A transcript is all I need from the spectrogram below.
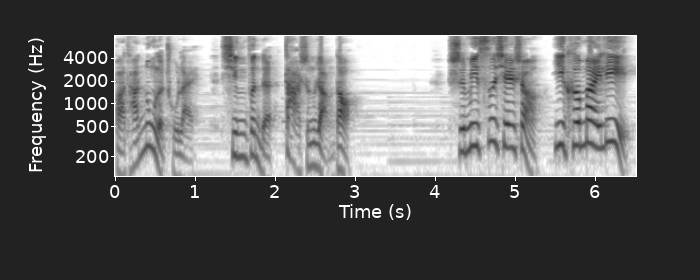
把它弄了出来，兴奋地大声嚷道：“史密斯先生，一颗麦粒！”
